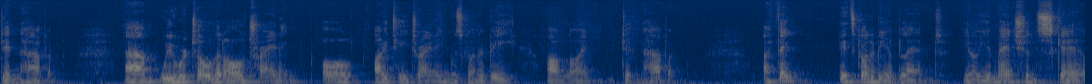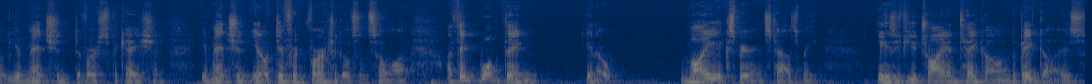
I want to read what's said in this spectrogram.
Didn't happen. Um, we were told that all training, all IT training, was going to be online. Didn't happen. I think it's going to be a blend. You know, you mentioned scale, you mentioned diversification, you mentioned you know different verticals and so on. I think one thing, you know, my experience tells me, is if you try and take on the big guys,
